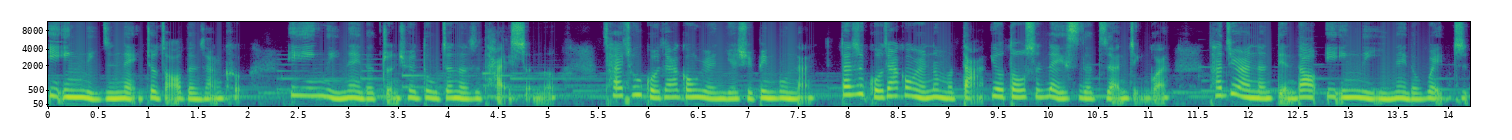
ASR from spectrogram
一英里之内就找到登山客，一英里内的准确度真的是太神了。猜出国家公园也许并不难，但是国家公园那么大，又都是类似的自然景观，他竟然能点到一英里以内的位置。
